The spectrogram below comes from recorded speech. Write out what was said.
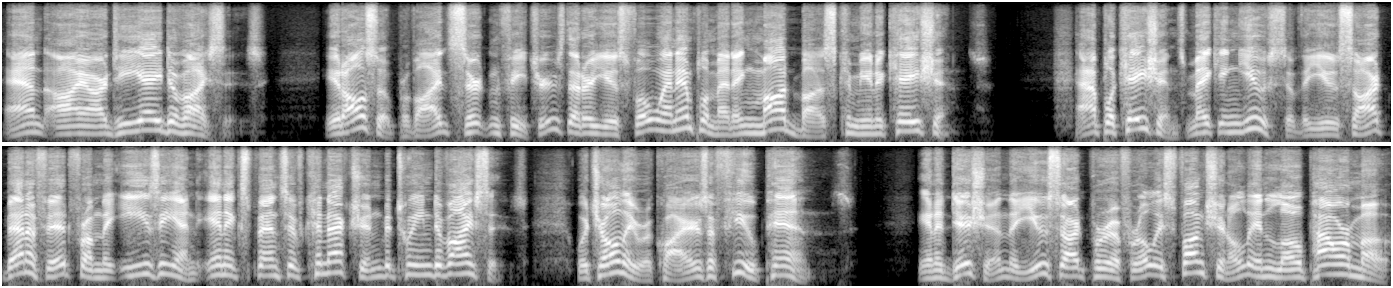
and IRDA devices. It also provides certain features that are useful when implementing Modbus communications. Applications making use of the USART benefit from the easy and inexpensive connection between devices, which only requires a few pins. In addition, the USART peripheral is functional in low power mode.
